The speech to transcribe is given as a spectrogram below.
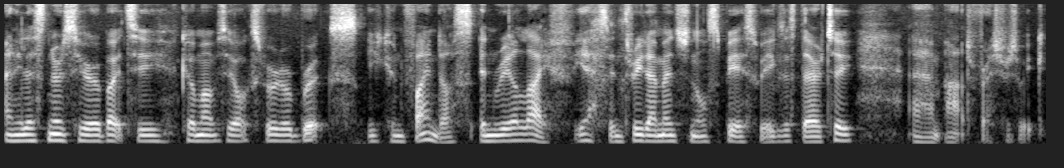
Any listeners who are about to come up to Oxford or Brookes, you can find us in real life. Yes, in three dimensional space. We exist there too um, at Freshers Week.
